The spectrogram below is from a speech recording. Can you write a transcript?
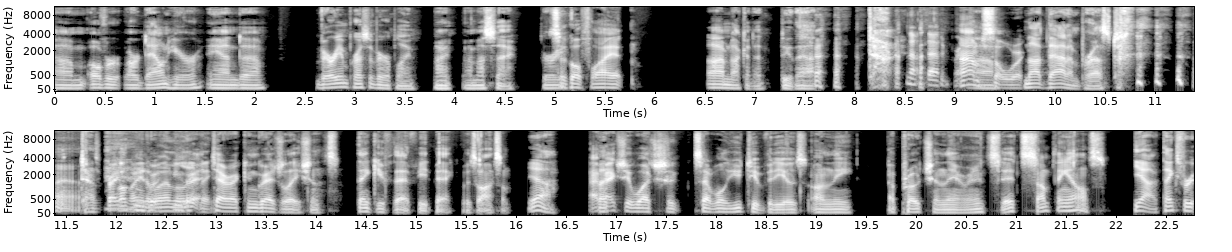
um, over or down here, and uh, very impressive airplane. I, I must say. Very, So go fly it. I'm not going to do that. Not that impressed. I'm Uh, so worried. Not that impressed. Uh, it's a great Well, way to congra- earn a congra- living. Tara, congratulations. Thank you for that feedback. It was awesome. yeah, I've But- actually watched uh, several YouTube videos on the approach in there, and it's it's something else. yeah. Thanks for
